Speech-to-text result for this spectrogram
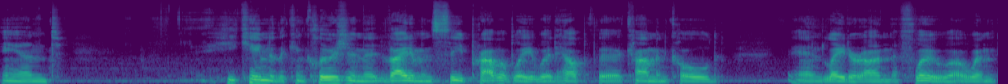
and he came to the conclusion that vitamin C probably would help the common cold and later on the flu. Uh, when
